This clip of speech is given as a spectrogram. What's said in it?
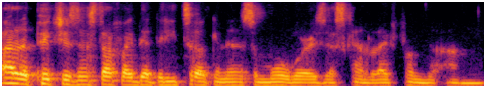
out of the pictures and stuff like that that he took, and then some more words that's kind of like from the um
